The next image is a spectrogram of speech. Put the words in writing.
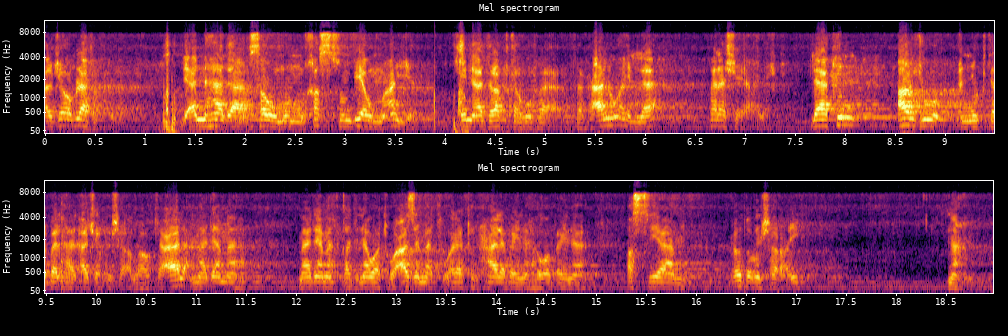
الجواب لا تقضيه لأن هذا صوم مخصص بيوم معين إن أدركته فافعله وإلا فلا شيء عليك لكن أرجو أن يكتب لها الأجر إن شاء الله تعالى ما دام ما دامت قد نوت وعزمت ولكن حال بينها وبين الصيام عذر شرعي. نعم.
